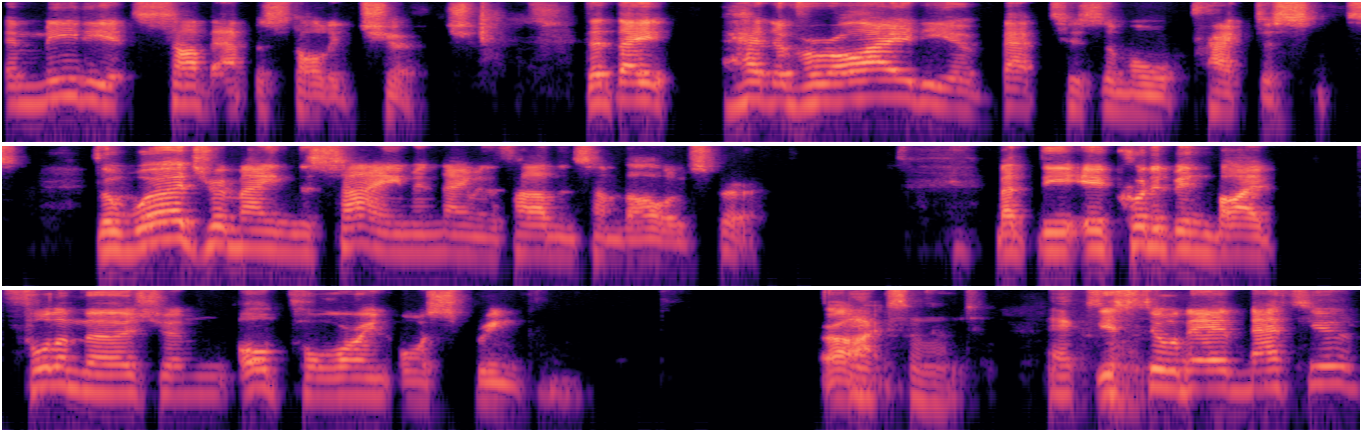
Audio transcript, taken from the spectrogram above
immediate sub apostolic church, that they had a variety of baptismal practices. The words remain the same in the name of the Father and Son of the Holy Spirit. But the, it could have been by full immersion or pouring or sprinkling. Right. Excellent. Excellent. You're still there, Matthew?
